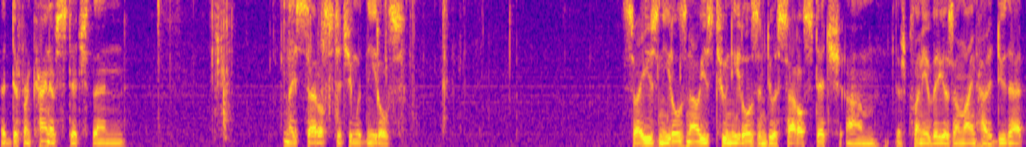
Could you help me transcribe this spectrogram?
a different kind of stitch than nice saddle stitching with needles. So I use needles now, I use two needles and do a saddle stitch. Um, there's plenty of videos online how to do that.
